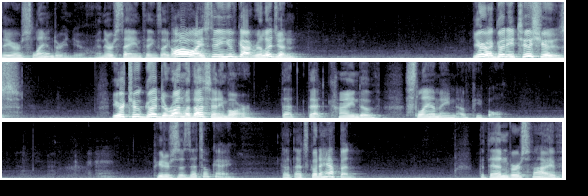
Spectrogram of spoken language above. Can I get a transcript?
they are slandering you. And they're saying things like, Oh, I see, you've got religion. You're a goody two shoes. You're too good to run with us anymore that, that kind of slamming of people. Peter says, That's okay. That, that's going to happen. But then, verse 5,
